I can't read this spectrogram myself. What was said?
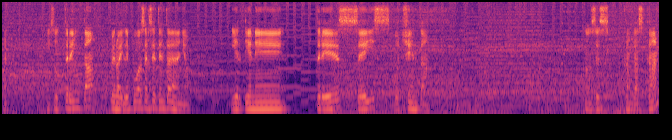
Bueno, hizo 30. Pero ahí le puedo hacer 70 de daño. Y él tiene 3, 6, 80. Entonces Kangaskhan.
